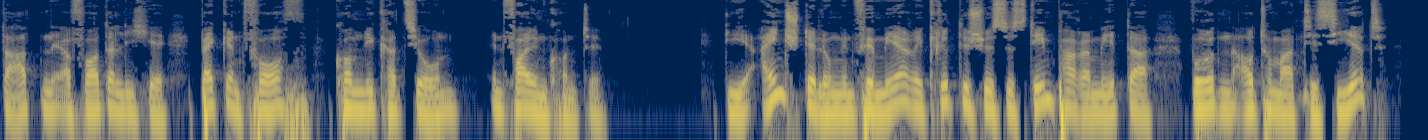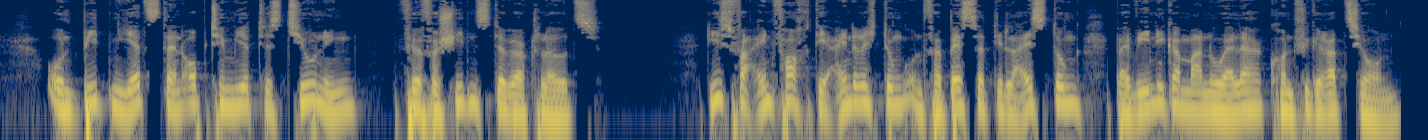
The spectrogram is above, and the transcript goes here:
Daten erforderliche Back-and-Forth-Kommunikation entfallen konnte. Die Einstellungen für mehrere kritische Systemparameter wurden automatisiert und bieten jetzt ein optimiertes Tuning für verschiedenste Workloads. Dies vereinfacht die Einrichtung und verbessert die Leistung bei weniger manueller Konfiguration.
